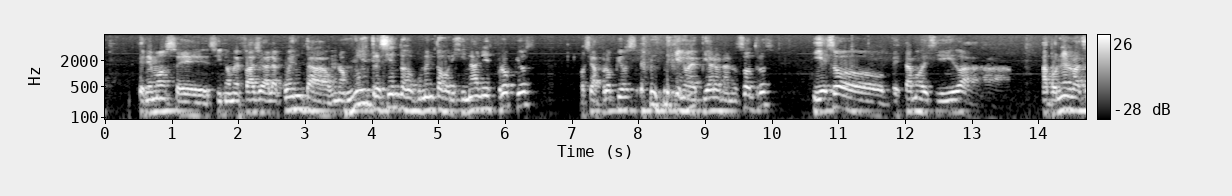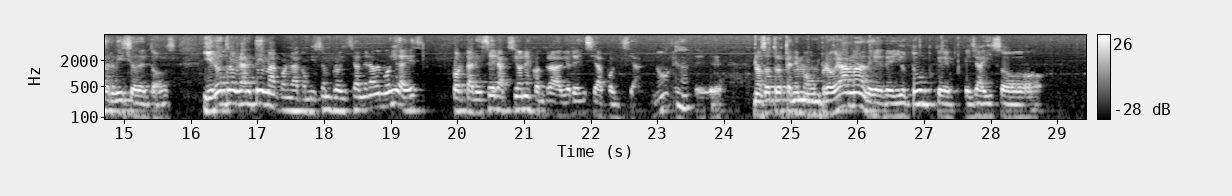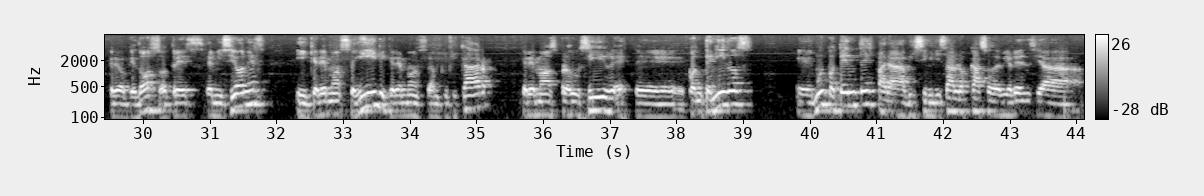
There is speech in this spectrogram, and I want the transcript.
Tenemos, eh, si no me falla la cuenta, unos 1.300 documentos originales propios o sea, propios que nos espiaron a nosotros, y eso estamos decididos a ponerlo al servicio de todos. Y el otro gran tema con la Comisión Provincial de la Memoria es fortalecer acciones contra la violencia policial. ¿no? Este, nosotros tenemos un programa de, YouTube que, ya hizo creo que dos o tres emisiones y queremos seguir y queremos amplificar, queremos producir este, contenidos eh, muy potentes para visibilizar los casos de violencia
